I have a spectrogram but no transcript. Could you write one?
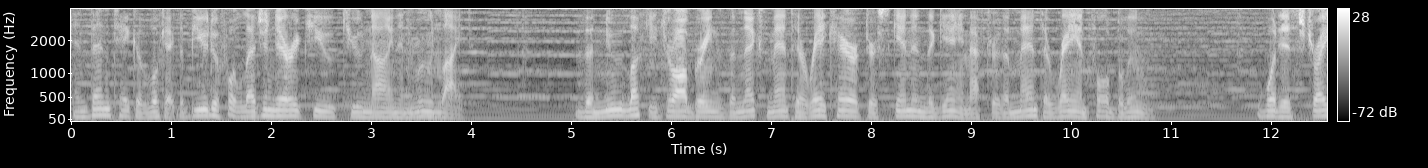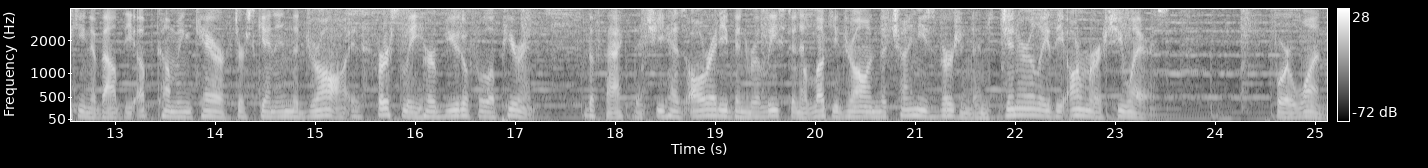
and then take a look at the beautiful legendary QQ9 in Moonlight. The new lucky draw brings the next Manta Ray character skin in the game after the Manta Ray in full bloom. What is striking about the upcoming character skin in the draw is firstly her beautiful appearance, the fact that she has already been released in a lucky draw in the Chinese version and generally the armor she wears. For one,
